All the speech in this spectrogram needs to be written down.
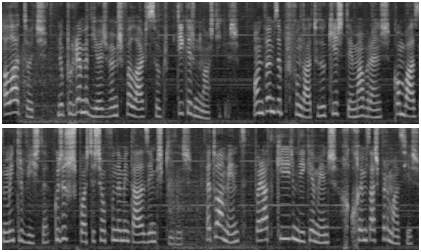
Olá a todos! No programa de hoje vamos falar sobre peticas monásticas, onde vamos aprofundar tudo o que este tema abrange com base numa entrevista cujas respostas são fundamentadas em pesquisas. Atualmente, para adquirir medicamentos, recorremos às farmácias.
